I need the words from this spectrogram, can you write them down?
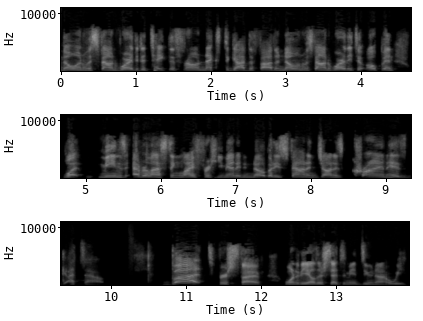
No one was found worthy to take the throne next to God the Father. No one was found worthy to open what means everlasting life for humanity. Nobody's found, and John is crying his guts out. But, verse 5, one of the elders said to me, Do not weep.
